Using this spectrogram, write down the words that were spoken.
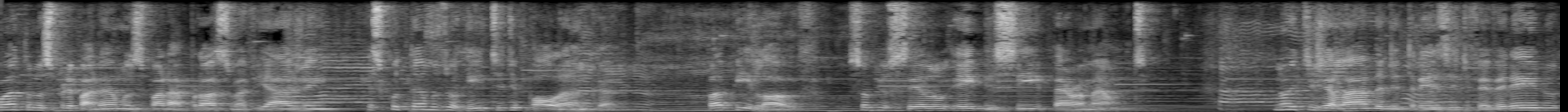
Enquanto nos preparamos para a próxima viagem, escutamos o hit de Paul Anka, Puppy Love, sob o selo ABC Paramount. Noite gelada de 13 de fevereiro,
